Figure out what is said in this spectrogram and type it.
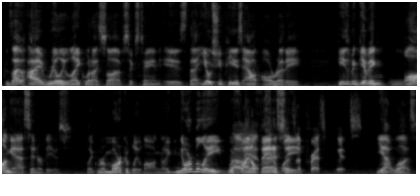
because I, I really like what I saw of 16, is that Yoshi P is out already. He's been giving long ass interviews, like remarkably long. Like normally with Oh, Final yeah, Fantasy, that was a press blitz. Yeah, it was.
